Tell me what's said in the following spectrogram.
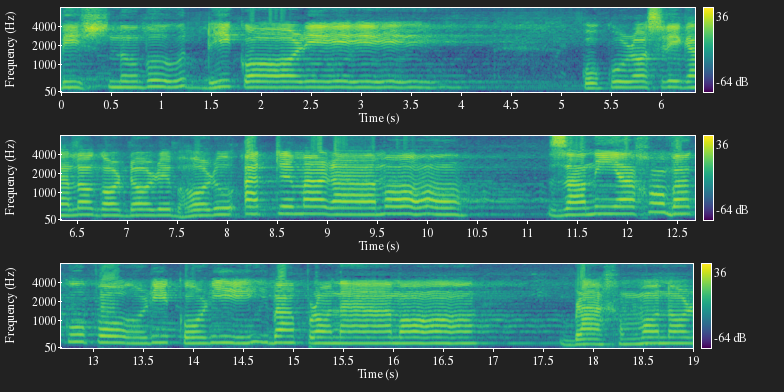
বিষ্ণু বুদ্ধি কৰি কুকুৰ শ্ৰীগাল গৰ্দৰ ভৰু আত্মা ৰাম জানিয়া সবাকো পৰি কৰিবা প্ৰণাম ব্ৰাহ্মণৰ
